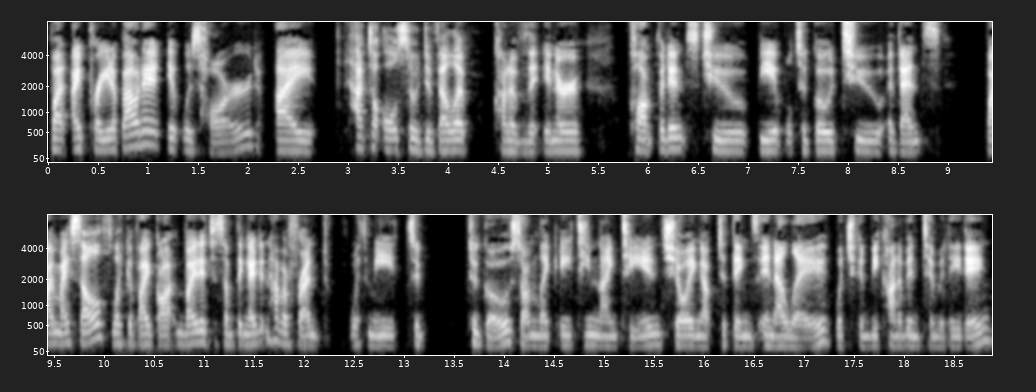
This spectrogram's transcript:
But I prayed about it. It was hard. I had to also develop kind of the inner confidence to be able to go to events by myself. Like if I got invited to something, I didn't have a friend with me to to go. So I'm like 18, 19, showing up to things in LA, which can be kind of intimidating,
